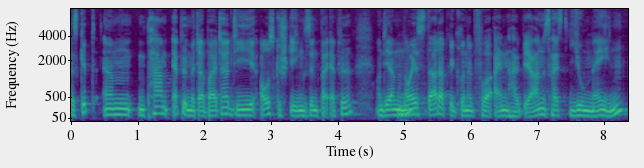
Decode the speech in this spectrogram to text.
Es gibt ähm, ein paar Apple-Mitarbeiter, die ausgestiegen sind bei Apple und die haben mhm. ein neues Startup gegründet vor eineinhalb Jahren. Das heißt Humane.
